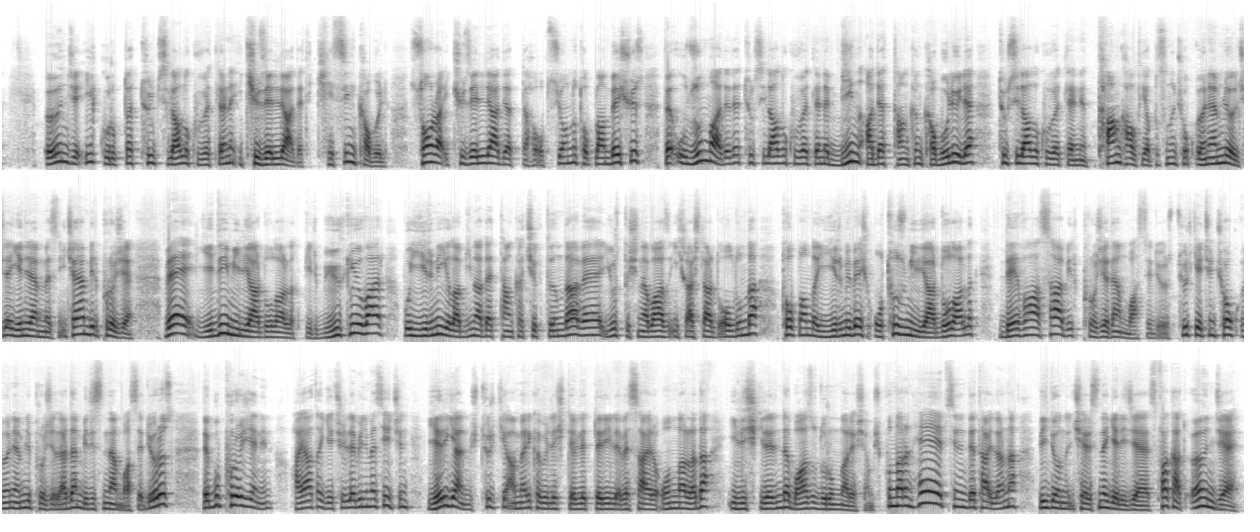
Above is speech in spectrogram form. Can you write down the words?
önce ilk grupta Türk Silahlı Kuvvetleri'ne 250 adet kesin kabul. Sonra 250 adet daha opsiyonlu toplam 500 ve uzun vadede Türk Silahlı Kuvvetleri'ne 1000 adet tankın kabulüyle Türk Silahlı Kuvvetleri'nin tank altyapısının çok önemli ölçüde yenilenmesini içeren bir proje. Ve 7 milyar dolarlık bir büyüklüğü var. Bu 20 yıla 1000 adet tanka çıktığında ve yurt dışına bazı ihraçlar da olduğunda toplamda 25-30 milyar dolarlık devasa bir projeden bahsediyoruz. Türkiye için çok önemli projelerden birisinden bahsediyoruz. Ve bu projenin hayata geçirilebilmesi için yeri gelmiş Türkiye Amerika Birleşik Devletleri ile vesaire onlarla da ilişkilerinde bazı durumlar yaşamış. Bunların hepsinin detaylarına videonun içerisinde geleceğiz. Fakat önce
